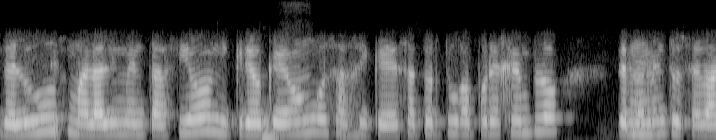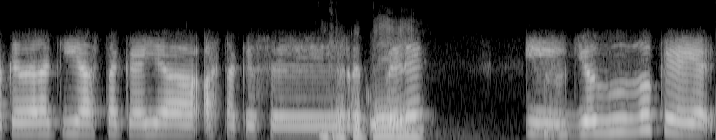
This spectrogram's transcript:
de luz, mala alimentación y creo que hongos, así que esa tortuga, por ejemplo, de Mm. momento se va a quedar aquí hasta que haya, hasta que se Recupere. Y yo dudo que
